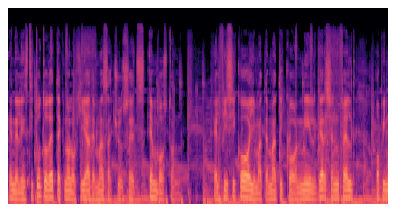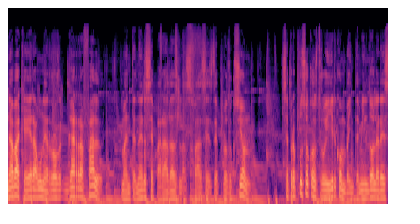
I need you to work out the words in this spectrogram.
en el Instituto de Tecnología de Massachusetts en Boston. El físico y matemático Neil Gershenfeld opinaba que era un error garrafal mantener separadas las fases de producción. Se propuso construir con 20 mil dólares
